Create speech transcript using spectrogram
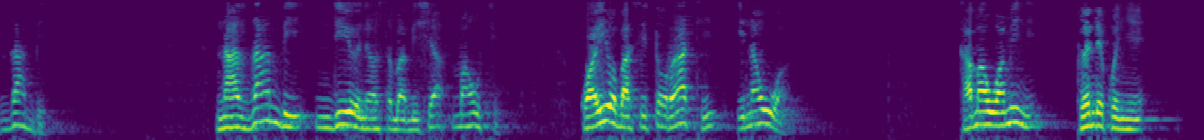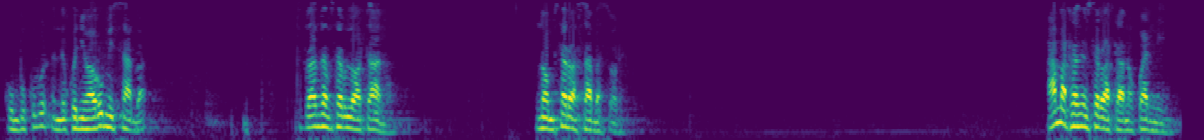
dhambi na dhambi ndiyo inayosababisha mauti. Kwa hiyo basi torati inaua. Kama uamini twende kwenye kumbukumbu kwenye warumi saba. Tutaanza mstari ule wa tano. No mstari wa saba sorry. Ama tuanze mstari wa tano kwani nini?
